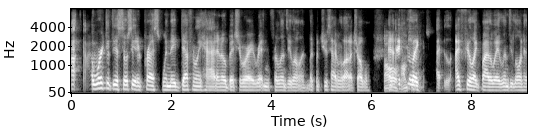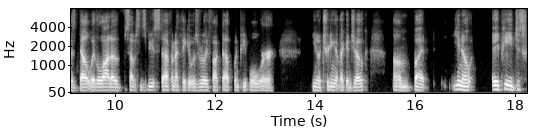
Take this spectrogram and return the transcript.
I, I worked at the Associated Press when they definitely had an obituary written for Lindsay Lohan, like when she was having a lot of trouble. Oh, and I I'm feel sure. like I, I feel like, by the way, Lindsay Lohan has dealt with a lot of substance abuse stuff, and I think it was really fucked up when people were, you know, treating it like a joke. Um, but you know, AP just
